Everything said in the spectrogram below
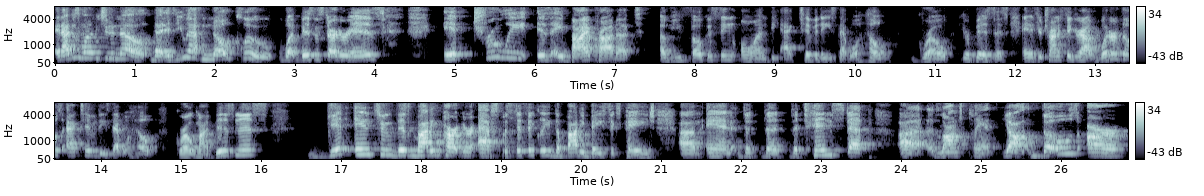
And I just wanted you to know that if you have no clue what business starter is, it truly is a byproduct of you focusing on the activities that will help grow your business. And if you're trying to figure out what are those activities that will help grow my business, get into this BODi partner app specifically the BODi basics page um, and the the the 10 step uh, launch plan y'all those are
